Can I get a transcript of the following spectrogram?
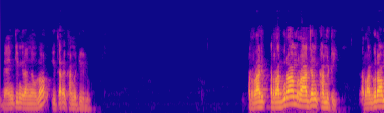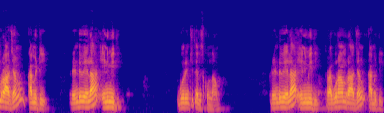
బ్యాంకింగ్ రంగంలో ఇతర కమిటీలు. ర- రఘురామ్ రాజన్ కమిటీ. రఘురామ్ రాజన్ కమిటీ రెండు వేల ఎనిమిది గురించి తెలుసుకుందాం. రెండు వేల ఎనిమిది రఘురామ్ రాజన్ కమిటీ.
